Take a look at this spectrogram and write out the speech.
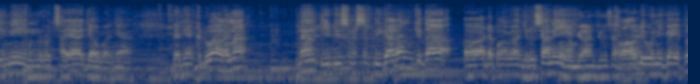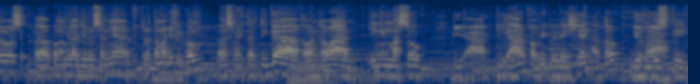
ini menurut saya jawabannya. Dan yang kedua karena nanti di semester 3 kan kita eh, ada pengambilan jurusan nih. Pengambilan jurusan, Kalau iya. di Uniga itu eh, pengambilan jurusannya terutama di Vkom eh, semester 3 kawan-kawan ingin masuk PR. PR, public relation atau Jurnal. jurnalistik.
